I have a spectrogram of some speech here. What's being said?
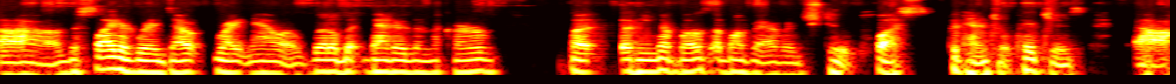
uh, the slider grades out right now a little bit better than the curve, but I mean they're both above average to plus potential pitches. Uh,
